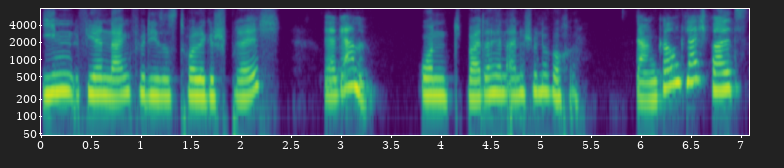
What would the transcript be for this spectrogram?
Ihnen vielen Dank für dieses tolle Gespräch. Sehr gerne. Und weiterhin eine schöne Woche. Danke und gleichfalls.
